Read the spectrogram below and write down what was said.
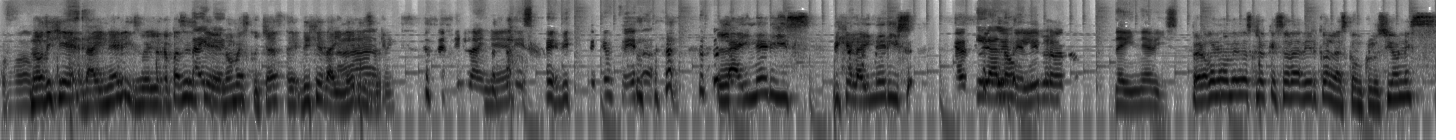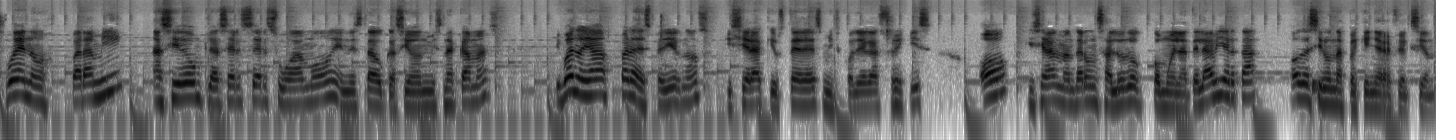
Por favor. No dije Daenerys, güey. Lo que pasa es que no me escuchaste. Dije Daenerys, ah, güey. Dije Daenerys, güey. Dije qué pedo. Daenerys. Dije Daenerys. En el libro, ¿no? Daenerys. Pero bueno, amigos, creo que es hora de ir con las conclusiones. Bueno, para mí ha sido un placer ser su amo en esta ocasión, mis nakamas. Y bueno, ya para despedirnos, quisiera que ustedes, mis colegas frikis, o quisieran mandar un saludo como en la tele abierta o decir una pequeña reflexión.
